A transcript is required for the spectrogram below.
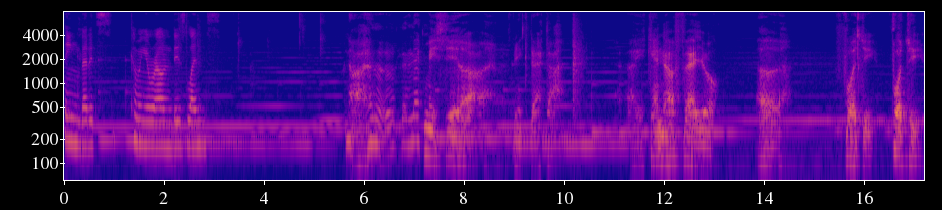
thing that it's coming around these lands. No, let me see. Uh, think that uh, I can uh, you uh, 40, 40,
